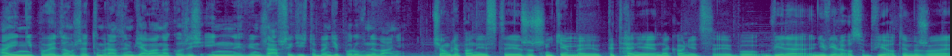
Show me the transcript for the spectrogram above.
a inni powiedzą, że tym razem działa na korzyść innych, więc zawsze gdzieś to będzie porównywanie. Ciągle pan jest e, rzecznikiem. E, Pytanie na koniec, e, bo wiele, niewiele osób wie o tym, że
